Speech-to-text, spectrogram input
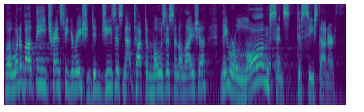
Well, what about the transfiguration? Did Jesus not talk to Moses and Elijah? They were long since deceased on earth.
